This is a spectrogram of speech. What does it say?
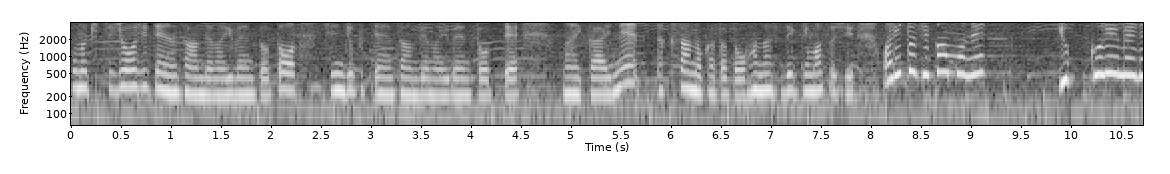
この吉祥寺店さんでのイベントと新宿店さんでのイベントって毎回ねたくさんの方とお話できますし割と時間もねゆっくりめで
